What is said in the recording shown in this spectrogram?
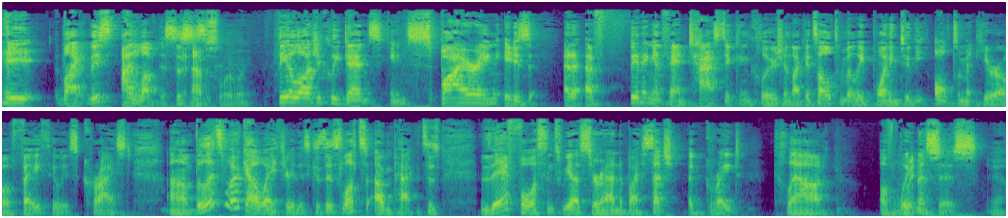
he like this. I love this. This is Absolutely. theologically dense, inspiring. It is a, a fitting and fantastic conclusion. Like it's ultimately pointing to the ultimate hero of faith, who is Christ. Um, but let's work our way through this because there's lots to unpack. It says, "Therefore, since we are surrounded by such a great cloud of witnesses." Yeah.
